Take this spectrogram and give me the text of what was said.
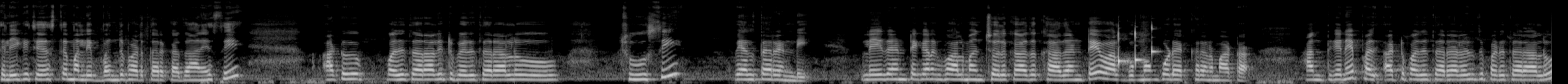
తెలియక చేస్తే మళ్ళీ ఇబ్బంది పడతారు కదా అనేసి అటు పది తరాలు ఇటు పది తరాలు చూసి వెళ్తారండి. లేదంటే కనుక వాళ్ళు మంచోళ్ళు కాదు కాదంటే వాళ్ళ గుమ్మం కూడా ఎక్కరనమాట. అందుకనే పది అటు పది తరాలు ఇటు పది తరాలు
